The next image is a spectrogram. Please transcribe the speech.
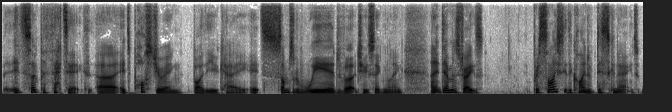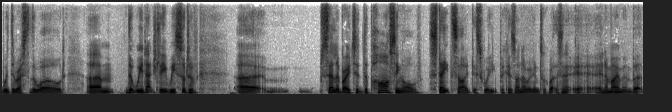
it's so pathetic. Uh, it's posturing by the UK. It's some sort of weird virtue signalling, and it demonstrates precisely the kind of disconnect with the rest of the world um, that we'd actually we sort of. Uh, celebrated the passing of stateside this week because I know we're going to talk about this in, in, a moment. But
